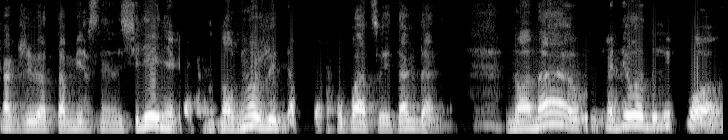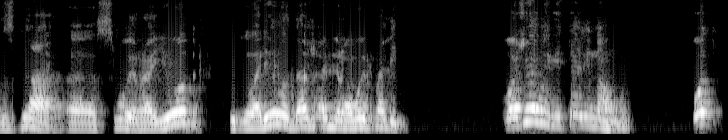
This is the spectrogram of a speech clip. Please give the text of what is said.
как живет там местное население, как оно должно жить там, оккупации и так далее но она выходила далеко за э, свой район и говорила даже о мировой политике. Уважаемый Виталий Наумович, вот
